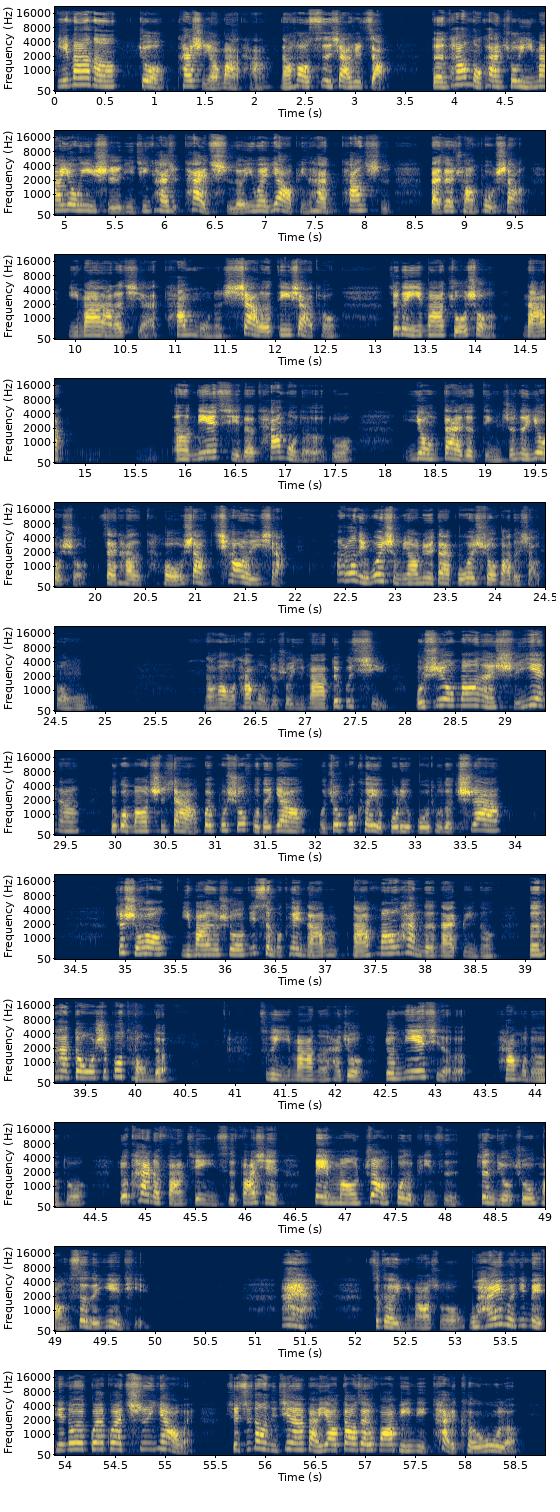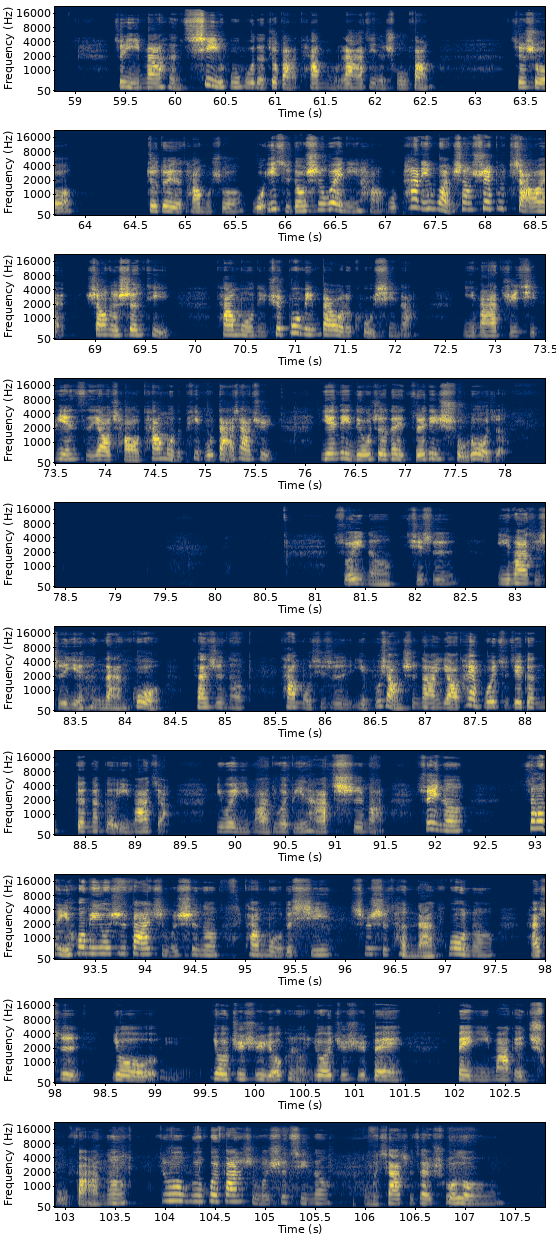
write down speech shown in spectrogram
姨妈呢就开始要骂他，然后四下去找。等汤姆看出姨妈用意时，已经开始太迟了，因为药瓶和汤匙摆在床铺上。姨妈拿了起来，汤姆呢吓得低下头。这个姨妈左手拿。嗯，捏起的汤姆的耳朵，用带着顶针的右手在他的头上敲了一下。他说：“你为什么要虐待不会说话的小动物？”然后汤姆就说：“姨妈，对不起，我是用猫来实验啊。如果猫吃下会不舒服的药，我就不可以糊里糊涂的吃啊。”这时候姨妈就说：“你怎么可以拿拿猫和人来比呢？人和动物是不同的。”这个姨妈呢，她就又捏起了汤姆的耳朵。又看了房间一次，发现被猫撞破的瓶子正流出黄色的液体。哎呀，这个姨妈说：“我还以为你每天都会乖乖吃药，哎，谁知道你竟然把药倒在花瓶里，太可恶了！”这姨妈很气呼呼的就把汤姆拉进了厨房，就说：“就对着汤姆说，我一直都是为你好，我怕你晚上睡不着，哎，伤了身体。汤姆，你却不明白我的苦心啊！”姨妈举起鞭子要朝汤姆的屁股打下去，眼里流着泪，嘴里数落着。所以呢，其实姨妈其实也很难过，但是呢，汤姆其实也不想吃那药，他也不会直接跟跟那个姨妈讲，因为姨妈就会逼他吃嘛。所以呢，到底后面又是发生什么事呢？汤姆的心是不是很难过呢？还是又又继续有可能又会继续被？被姨妈给处罚呢，就会会发生什么事情呢？我们下次再说喽。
